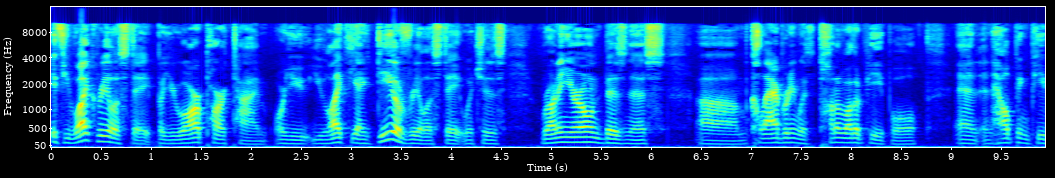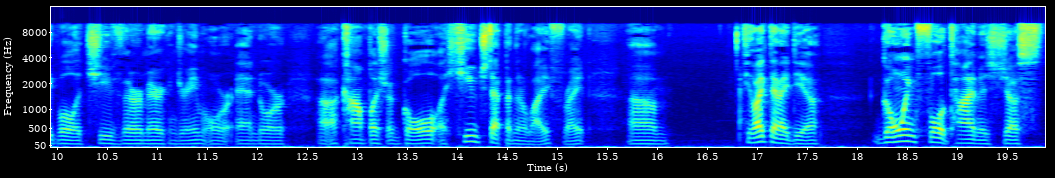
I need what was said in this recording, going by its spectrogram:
if you like real estate but you are part time, or you you like the idea of real estate, which is running your own business, um, collaborating with a ton of other people, and, and helping people achieve their American dream or and or uh, accomplish a goal, a huge step in their life, right? Um, if you like that idea, going full time is just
